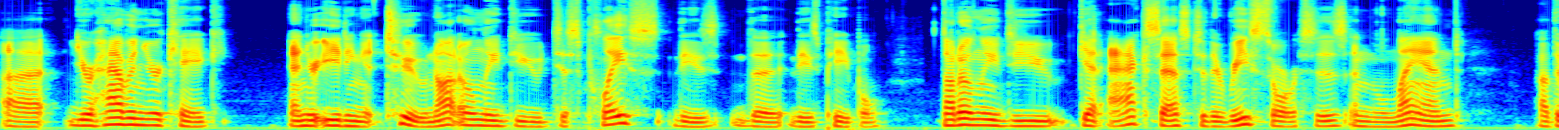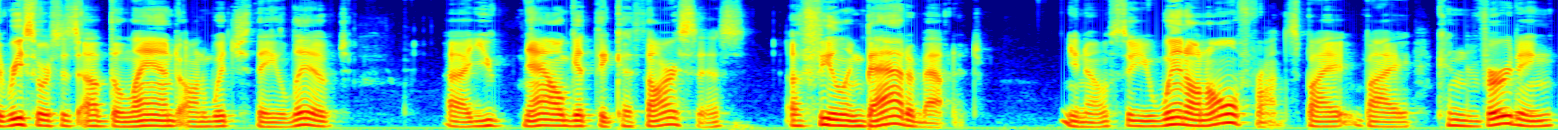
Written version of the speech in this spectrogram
uh, you're having your cake and you're eating it too. Not only do you displace these the these people, not only do you get access to the resources and the land uh, the resources of the land on which they lived, uh, you now get the catharsis of feeling bad about it. You know, so you win on all fronts by by converting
